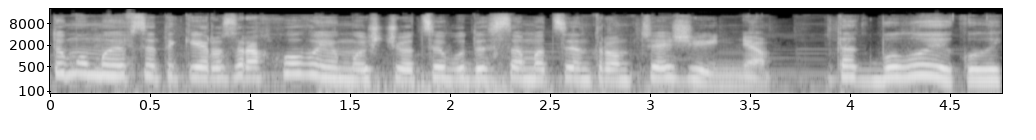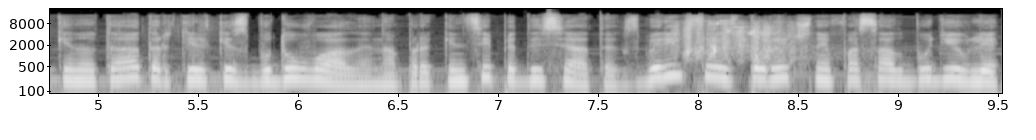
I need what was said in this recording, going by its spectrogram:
Тому ми все таки розраховуємо, що це буде саме центром тяжіння. Так було і коли кінотеатр тільки збудували наприкінці 50-х. Зберігся історичний фасад будівлі.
